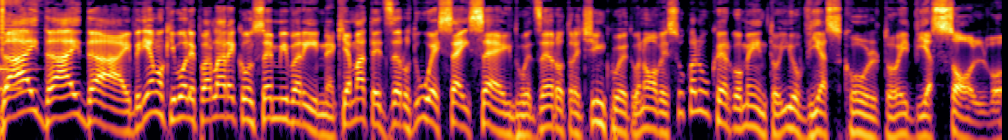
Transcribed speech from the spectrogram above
Dai, dai, dai, vediamo chi vuole parlare con Sammy Varin. Chiamate 0266203529 su qualunque argomento, io vi ascolto e vi assolvo.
